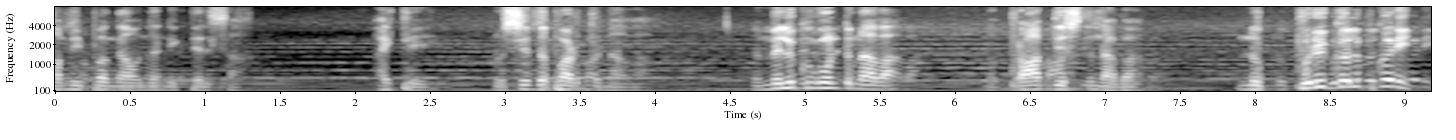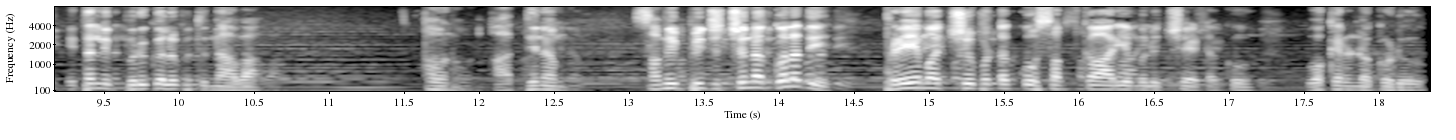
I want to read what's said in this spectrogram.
సమీపంగా ఉందని నీకు తెలుసా? అయితే నువ్వు సిద్ధపడుతున్నావా? నువ్వు మెలుకుకుంటున్నావా నువ్వు ప్రార్థిస్తున్నావా? నువ్వు పురికొలుపుకొని ఇతరుల్ని పురికొలుపుతున్నావా అవును ఆ దినం సమీపించుచున్న కొలది ప్రేమ చూపుటకు సత్కార్యములు చేయటకు ఒకరినొకడు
